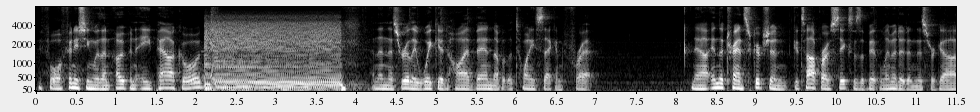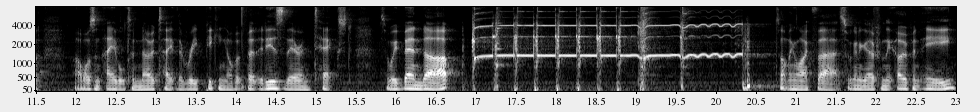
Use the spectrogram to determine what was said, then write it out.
Before finishing with an open E power chord. And then this really wicked high bend up at the 22nd fret. Now in the transcription, Guitar Pro 6 is a bit limited in this regard. I wasn't able to notate the repicking of it, but it is there in text. So we bend up. Something like that. So we're going to go from the open E.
